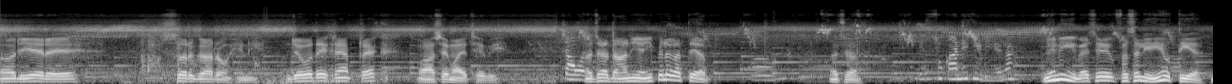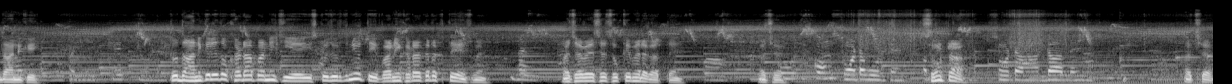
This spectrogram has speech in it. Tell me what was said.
और ये रहे स्वर्गारोहिणी। जो वो देख रहे हैं आप ट्रैक वहाँ से हम आए थे अभी। अच्छा धान यहीं पे लगाते हैं आप? हाँ, अच्छा। सुखाने के लिए ना। नहीं नहीं वैसे फ़सल यहीं होती है धान की। तो धान के लिए तो खड़ा पानी चाहिए इसको ज़रूरत नहीं होती पानी खड़ा कर रखते हैं इसमें? नहीं। अच्छा वैसे सूखे में लगाते हैं। हाँ। अच्छा। सोटा बोलते हैं। सोटा? सोटा हाँ दाल अच्छा।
